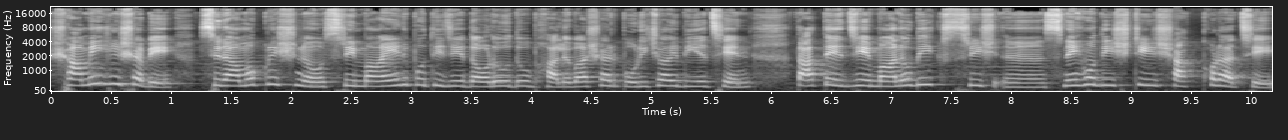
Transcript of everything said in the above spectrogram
স্বামী হিসাবে শ্রীরামকৃষ্ণ শ্রী মায়ের প্রতি যে দরদ ও ভালোবাসার পরিচয় দিয়েছেন, তাতে যে মানবিক স্নেহদৃষ্টির স্বাক্ষর আছে,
